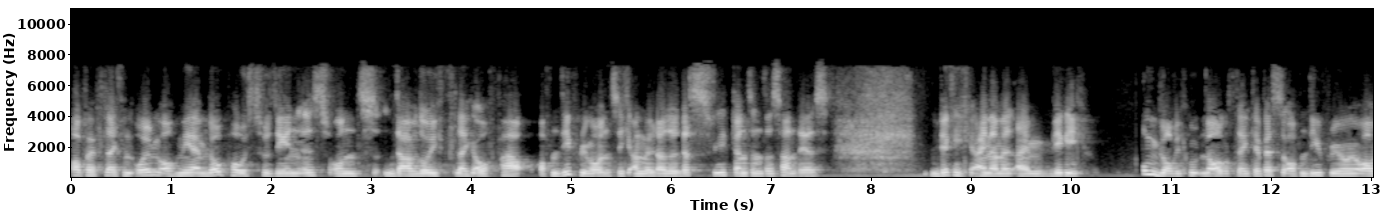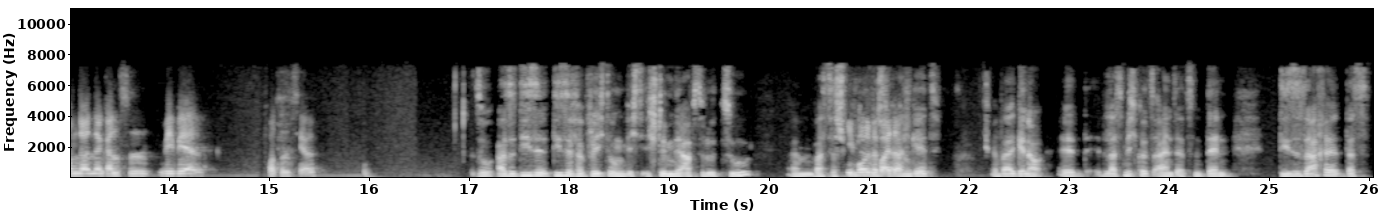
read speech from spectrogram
ob er vielleicht in Ulm auch mehr im Low Post zu sehen ist und dadurch vielleicht auch ein paar Offensiv-Rebounds sich angelt. Also das ist ganz interessant. Er ist wirklich einer mit einem wirklich unglaublich guten Auge, vielleicht der beste Offensiv-Rounder in der ganzen WBL, potenziell. So, also diese, diese Verpflichtung, ich, ich stimme dir absolut zu, ähm, was das Spiel angeht. Aber genau, äh, lass mich kurz einsetzen, denn diese Sache, das,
